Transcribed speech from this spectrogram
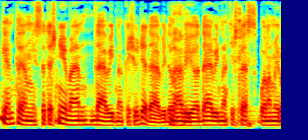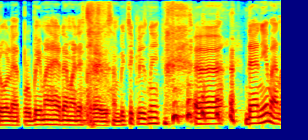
Igen, természetes. Nyilván Dávidnak is, ugye Dávid? Dávid. A Dávidnak is lesz valami roller problémája, de majd egyszer először biciklizni. De nyilván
